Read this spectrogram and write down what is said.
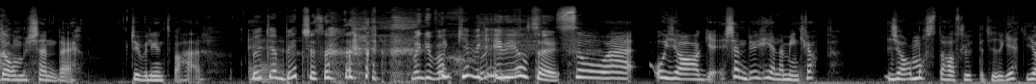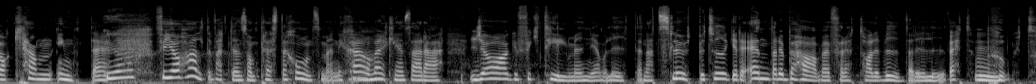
de kände, du vill ju inte vara här. Vilka Eh, bitches. Men gud vad gud vilka idioter. Så, Och jag kände ju hela min kropp. Jag måste ha slutbetyget. Jag kan inte. Ja. För jag har alltid varit en sån prestationsmänniska och verkligen så här. Jag fick till mig när jag var liten att slutbetyg är det enda du behöver för att ta dig vidare i livet. Punkt.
